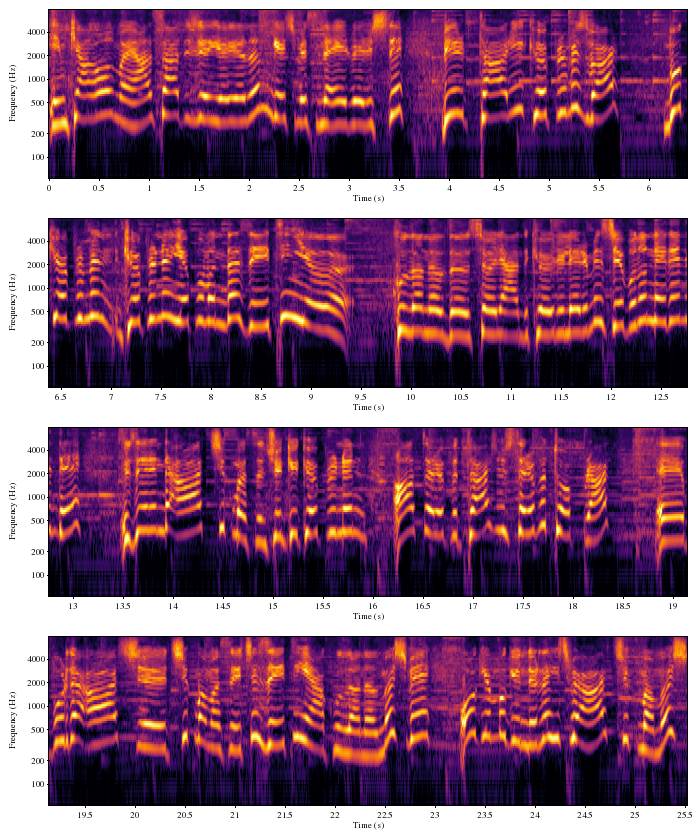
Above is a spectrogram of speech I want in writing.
imkan olmayan sadece yayanın geçmesine elverişli bir tarihi köprümüz var. Bu köprünün köprünün yapımında zeytinyağı kullanıldığı söylendi köylülerimizce. Bunun nedeni de üzerinde ağaç çıkmasın. Çünkü köprünün alt tarafı taş, üst tarafı toprak. Ee, burada ağaç e, çıkmaması için zeytinyağı kullanılmış ve o gün bugündür de hiçbir ağaç çıkmamış.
